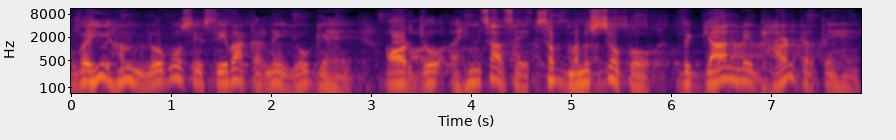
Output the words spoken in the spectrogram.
वही हम लोगों से सेवा करने योग्य है और जो अहिंसा से सब मनुष्यों को विज्ञान में धारण करते हैं,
